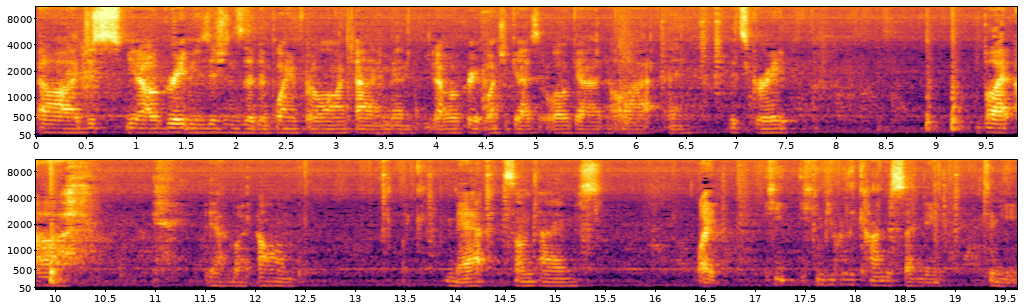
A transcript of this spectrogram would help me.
uh, just, you know, great musicians that have been playing for a long time and, you know, a great bunch of guys that love God a lot and it's great. But, uh, yeah, but, um, like Matt sometimes, like, he, he can be really condescending to me.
